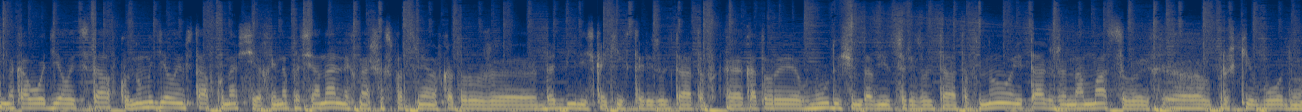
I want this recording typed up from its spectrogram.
на кого делать ставку, но мы делаем ставку на всех. И на профессиональных наших спортсменов, которые уже добились каких-то результатов, э, которые в будущем добьются результатов, но и также на массовые э, прыжки в воду,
